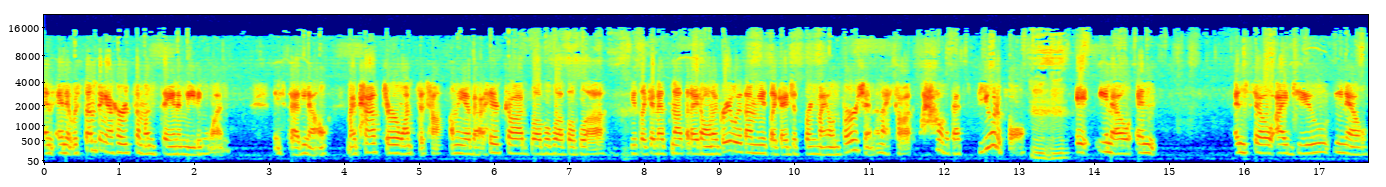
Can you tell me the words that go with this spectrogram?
And, and it was something I heard someone say in a meeting once. They said, you know, my pastor wants to tell me about his God, blah, blah, blah, blah, blah. He's like, and it's not that I don't agree with him. He's like, I just bring my own version. And I thought, wow, that's beautiful. It, you know, and, and so I do, you know,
